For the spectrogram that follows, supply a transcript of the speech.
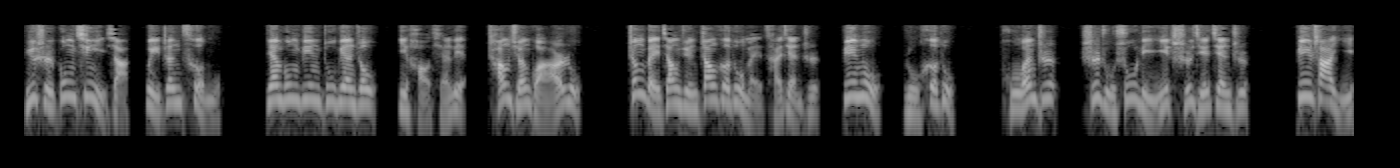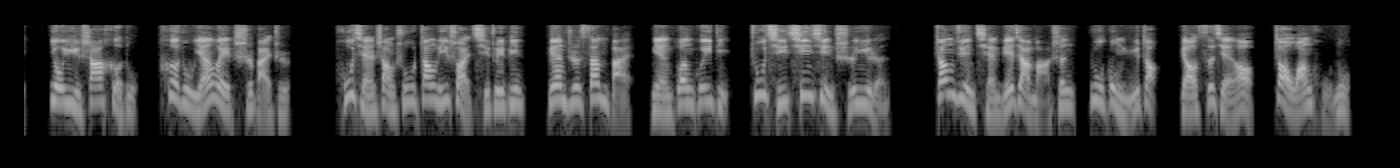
于是公卿以下为真侧目。燕公宾都边州，亦好田猎，常选管而入。征北将军张贺度美才见之，宾怒，辱贺度。虎闻之，使主书礼仪持节兼之。宾杀夷，又欲杀贺度，贺度言为持白之。胡遣尚书张离率其追宾，鞭之三百，免官归地。诛其亲信十余人。张俊遣别驾马身入贡于赵，表辞简傲。赵王虎怒，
